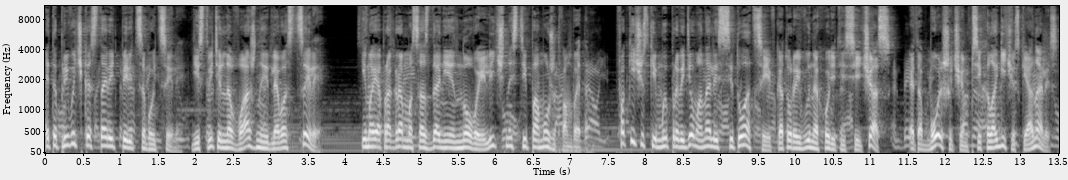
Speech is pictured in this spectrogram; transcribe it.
это привычка ставить перед собой цели. Действительно важно важные для вас цели. И моя программа создания новой личности поможет вам в этом. Фактически мы проведем анализ ситуации, в которой вы находитесь сейчас. Это больше, чем психологический анализ.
